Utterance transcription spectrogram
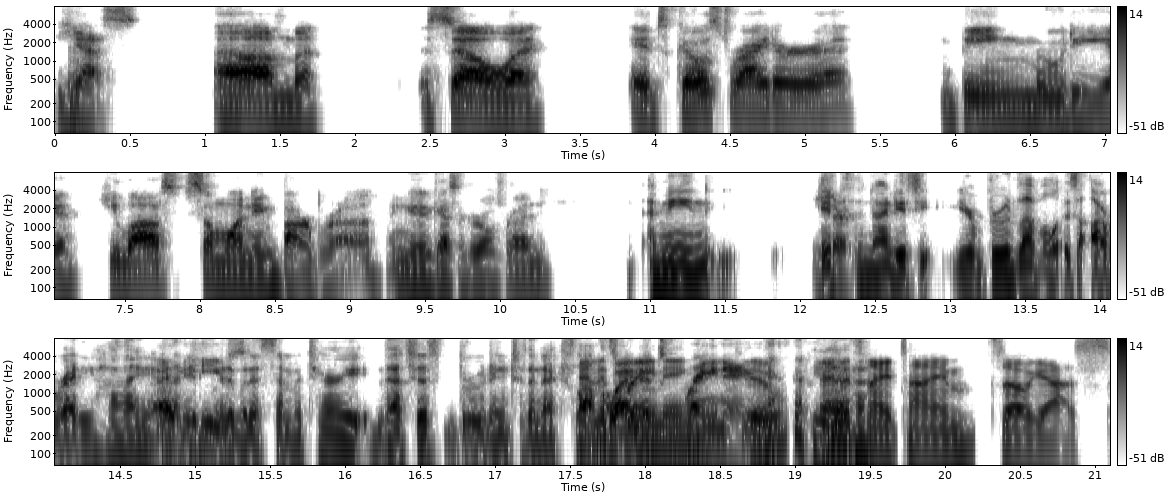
yes um so uh, it's ghost rider being moody he lost someone named barbara i'm gonna guess a girlfriend I mean, sure it's the 90s. Your brood level is already high, and, And then you put him in a cemetery. That's just brooding to the next And level. it's When it's raining, raining. too, and it's nighttime. So yes,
